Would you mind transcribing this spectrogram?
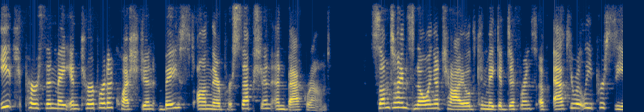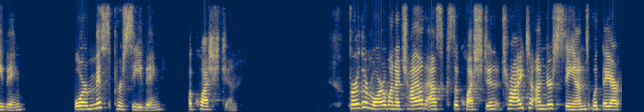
Each person may interpret a question based on their perception and background. Sometimes knowing a child can make a difference of accurately perceiving or misperceiving a question. Furthermore, when a child asks a question, try to understand what they are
